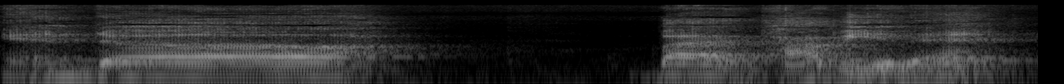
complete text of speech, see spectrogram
and uh, buy a copy of that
